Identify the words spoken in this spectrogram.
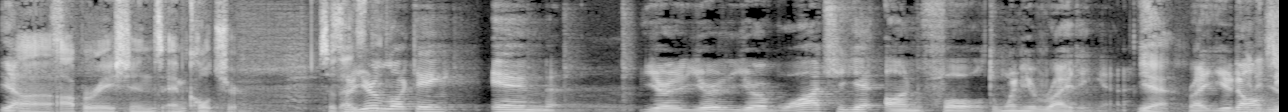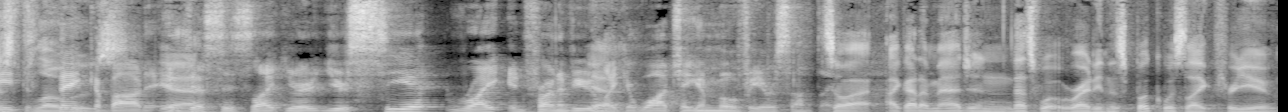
Yeah. uh, operations, and culture. So So you're the- looking in you're you're you're watching it unfold when you're writing it. yeah, Right, you don't need to think about it. Yeah. It just it's like you're you see it right in front of you, Yeah. like you're watching a movie or something. So I, I gotta imagine that's what writing this book was like for you,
